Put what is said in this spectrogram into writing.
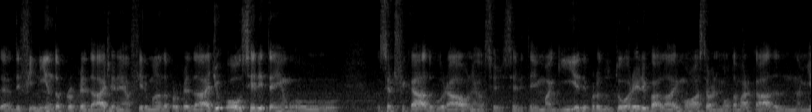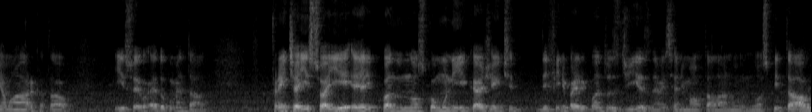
é, definindo a propriedade, né? afirmando a propriedade, ou se ele tem o, o certificado rural, né? ou seja, se ele tem uma guia de produtor, ele vai lá e mostra, o animal está marcado na minha marca tal. Isso é, é documentado. Frente a isso aí, ele quando nos comunica, a gente define para ele quantos dias né, esse animal está lá no, no hospital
